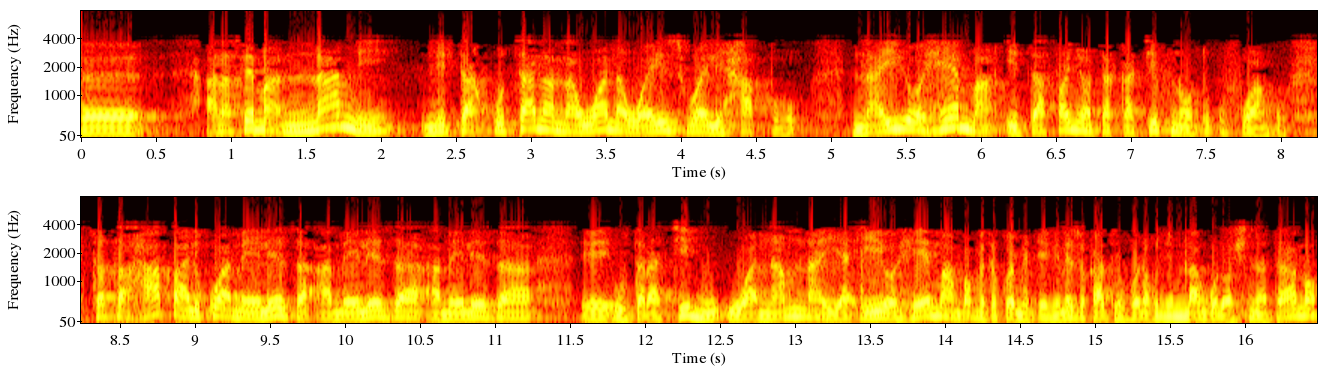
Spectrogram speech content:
eh, anasema nami nitakutana na wana wa israeli hapo na hiyo hema itafanywa takatifu na utukufu wangu. Sasa hapa alikuwa ameeleza ameeleza ameeleza e, utaratibu wa namna ya hiyo hema ambavyo itakuwa imetengenezwa kama tulivyoona kwenye mlango wa ishiri na tano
